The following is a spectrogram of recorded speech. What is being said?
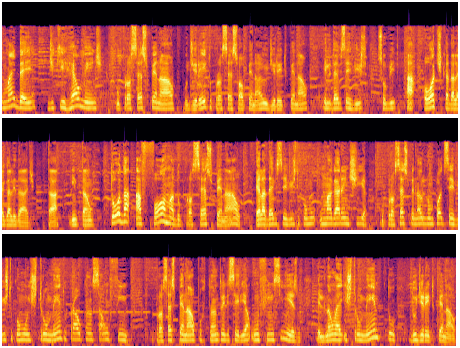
uma ideia de que realmente o processo penal, o direito processual penal e o direito penal, ele deve ser visto sob a ótica da legalidade, tá? Então, toda a forma do processo penal ela deve ser vista como uma garantia. O processo penal ele não pode ser visto como um instrumento para alcançar um fim. Processo penal, portanto, ele seria um fim em si mesmo. Ele não é instrumento do direito penal.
